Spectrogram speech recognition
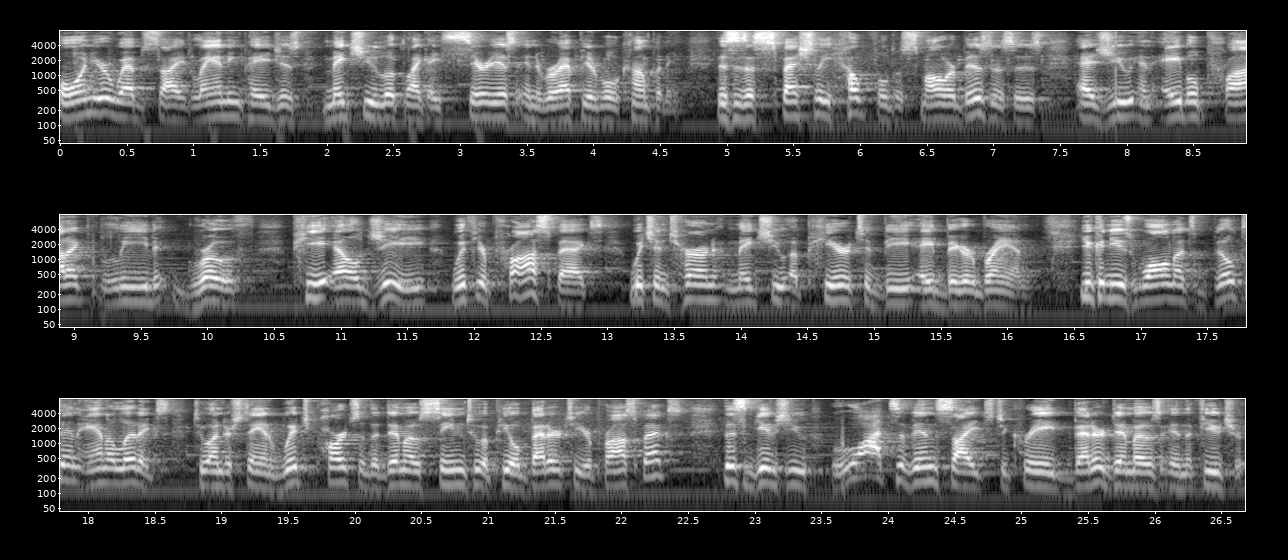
on your website landing pages makes you look like a serious and reputable company. This is especially helpful to smaller businesses as you enable product led growth PLG with your prospects which in turn makes you appear to be a bigger brand. You can use walnuts built-in analytics to understand which parts of the demo seem to appeal better to your prospects. This gives you lots of insights to create better demos in the future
